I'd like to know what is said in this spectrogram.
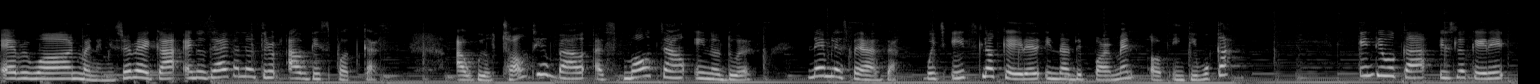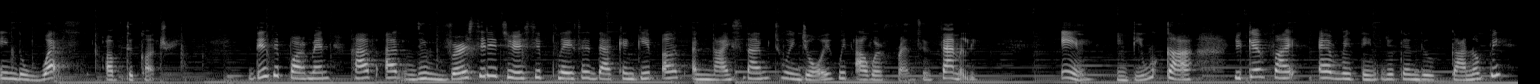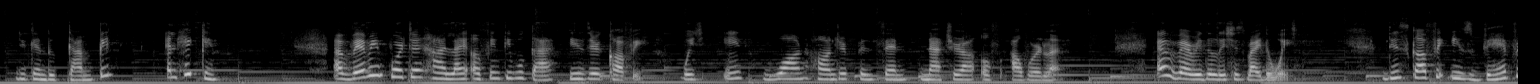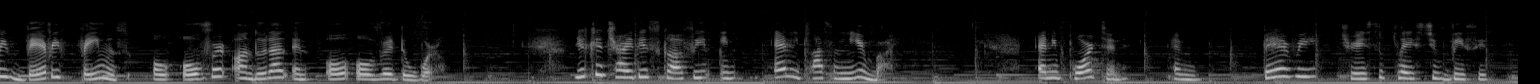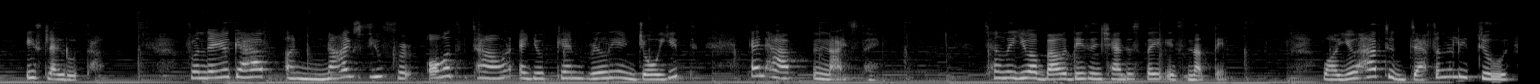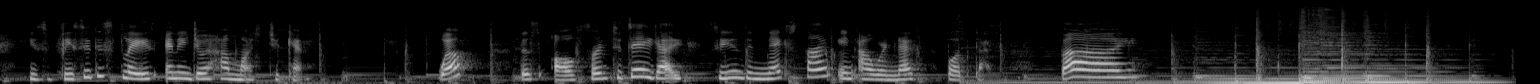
everyone, my name is Rebecca, and today I'm gonna throughout this podcast. I will talk to you about a small town in Honduras named La Esperanza, which is located in the department of Intibucá. Intibucá is located in the west of the country. This department have a diversity touristic places that can give us a nice time to enjoy with our friends and family. In Intibucá, you can find everything. You can do canopy, you can do camping, and hiking. A very important highlight of Intibucá is their coffee, which is 100% natural of our land and very delicious by the way. This coffee is very, very famous all over Honduras and all over the world. You can try this coffee in any plaza nearby. An important and very touristy place to visit is La Gruta. From there, you can have a nice view for all the town and you can really enjoy it and have a nice time. Telling you about this enchanted place is nothing. What you have to definitely do is visit this place and enjoy how much you can. Well, that's all for today, guys. See you the next time in our next podcast. Bye.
